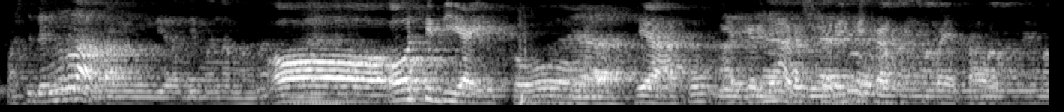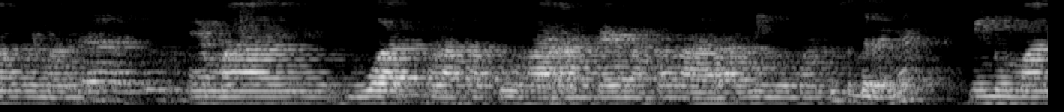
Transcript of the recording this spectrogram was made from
pasti denger lah orang dia di mana-mana Oh, oh si dia itu. Ya. Ya, aku Ya, akhirnya dia- harus tuh verifikasi supaya tahu. emang, emang emang emang buat salah satu haram kayak masalah haram minuman tuh sebenarnya minuman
